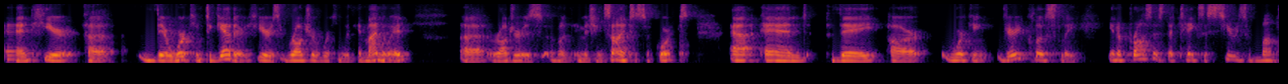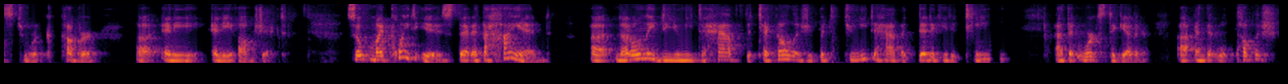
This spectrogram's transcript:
And here, uh, they're working together. Here's Roger working with Emmanuel. Uh, Roger is one of the imaging scientists, of course, uh, and they are working very closely in a process that takes a series of months to recover uh, any, any object. So my point is that at the high end, uh, not only do you need to have the technology, but you need to have a dedicated team uh, that works together uh, and that will publish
